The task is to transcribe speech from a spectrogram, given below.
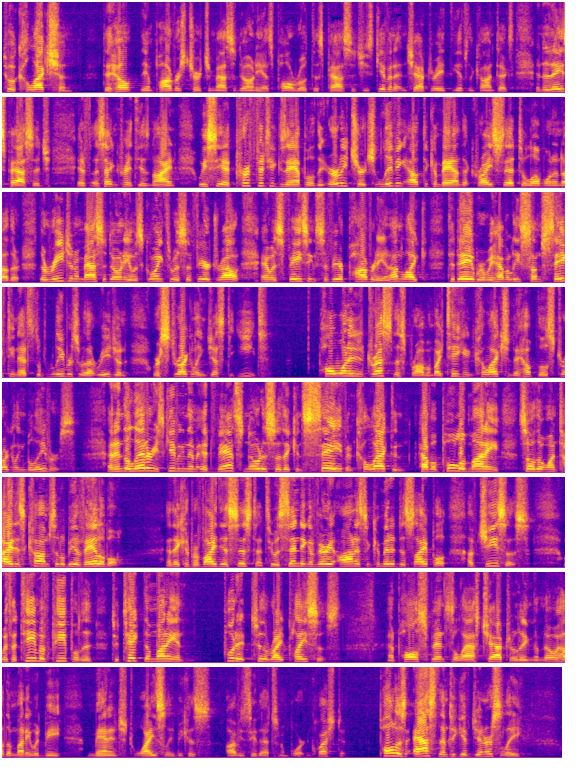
to a collection to help the impoverished church in Macedonia as Paul wrote this passage. He's given it in chapter 8, gives the context. In today's passage, in uh, 2 Corinthians 9, we see a perfect example of the early church living out the command that Christ said to love one another. The region of Macedonia was going through a severe drought and was facing severe poverty. And unlike today, where we have at least some safety nets, the believers of that region were struggling just to eat. Paul wanted to address this problem by taking a collection to help those struggling believers. And in the letter, he's giving them advance notice so they can save and collect and have a pool of money so that when Titus comes, it'll be available and they can provide the assistance. He was sending a very honest and committed disciple of Jesus with a team of people to, to take the money and put it to the right places. And Paul spends the last chapter letting them know how the money would be managed wisely because obviously that's an important question. Paul has asked them to give generously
